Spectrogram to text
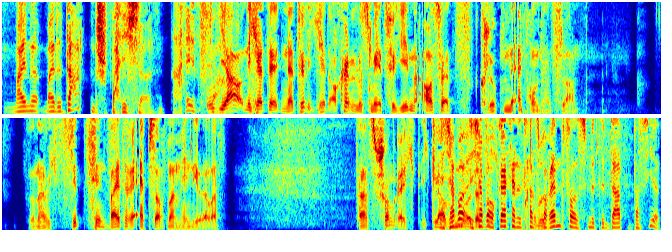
meine, meine Daten speichern. Einfach. Ja, und ich hätte, natürlich, ich hätte auch keine Lust mehr, jetzt für jeden Auswärtsclub eine App runterzuladen. So, dann habe ich 17 weitere Apps auf meinem Handy oder was. Da hast du schon recht. Ich glaube, ich habe, nur, ich habe auch gar keine Transparenz, was mit den Daten passiert.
